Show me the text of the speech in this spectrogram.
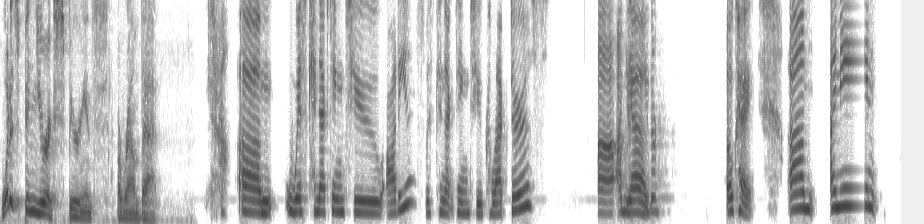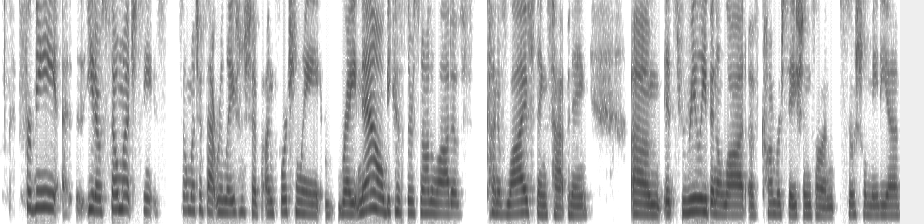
what has been your experience around that? Um, with connecting to audience, with connecting to collectors. Uh, I guess yeah. either. Okay. Um, I mean, for me, you know, so much so much of that relationship, unfortunately, right now, because there's not a lot of kind of live things happening. Um, it's really been a lot of conversations on social media.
